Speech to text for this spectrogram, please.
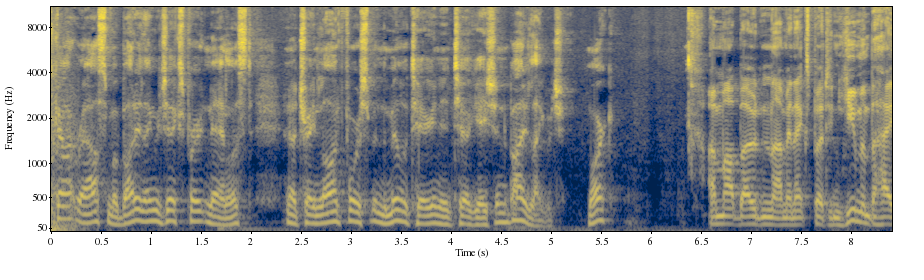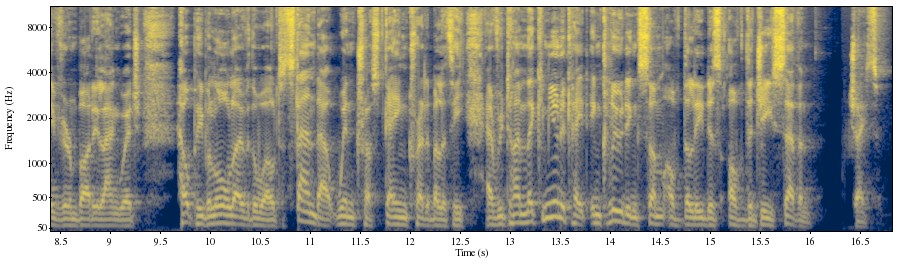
Scott Rouse. I'm a body language expert and analyst, and I train law enforcement in the military in interrogation and body language. Mark? I'm Mark Bowden. I'm an expert in human behavior and body language. Help people all over the world to stand out, win trust, gain credibility every time they communicate, including some of the leaders of the G7. Chase.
